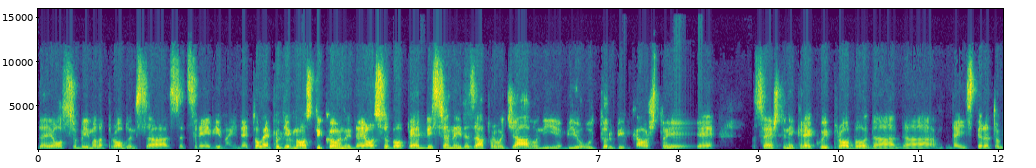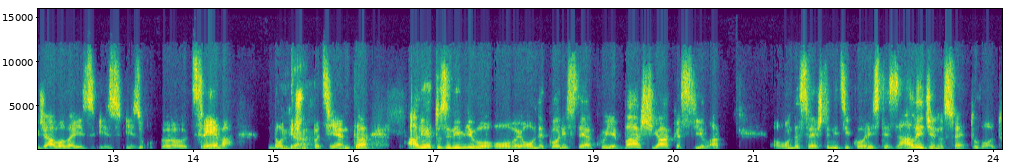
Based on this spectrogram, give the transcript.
da je osoba imala problem sa, sa crevima i da je to lepo Aha. diagnostikovano i da je osoba operisana i da zapravo đavo nije bio u utorbi kao što je sveštenik rekao i probao da, da, da istera tog đavola iz, iz, iz uh, creva dotičnog da. pacijenta. Ali eto zanimljivo, ovaj, ovde koriste, ako je baš jaka sila, onda sveštenici koriste zaleđenu svetu vodu.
